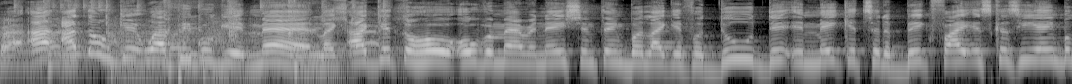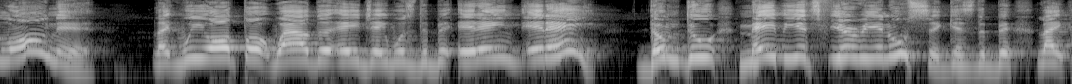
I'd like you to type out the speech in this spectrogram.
I, I don't get why people get mad. Like I get the whole over marination thing, but like if a dude didn't make it to the big fight, it's because he ain't belong there. Like we all thought Wilder AJ was the big. It ain't. It ain't. Them do Maybe it's Fury and Usyk is the big. Like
